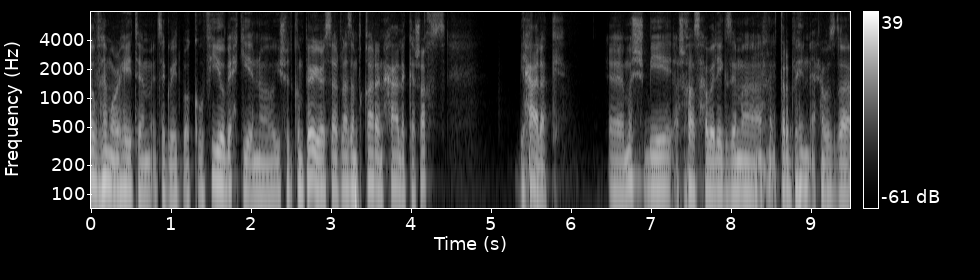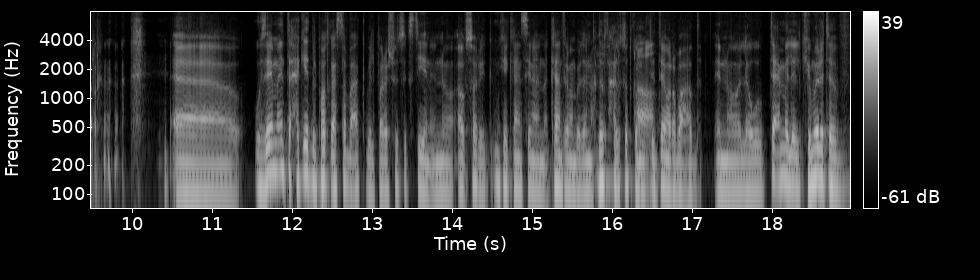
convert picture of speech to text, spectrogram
Love him or hate him it's a great book. وفيه بيحكي إنه you should compare yourself لازم تقارن حالك كشخص بحالك. آه، مش بأشخاص حواليك زي ما تربينا إحنا وصغار. آه وزي ما انت حكيت بالبودكاست تبعك بالباراشوت 16 إنه أو sorry يمكن كان سنان كانت لما لأنه حضرت حلقتكم آه. تنتين ورا بعض إنه لو بتعمل ال cumulative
